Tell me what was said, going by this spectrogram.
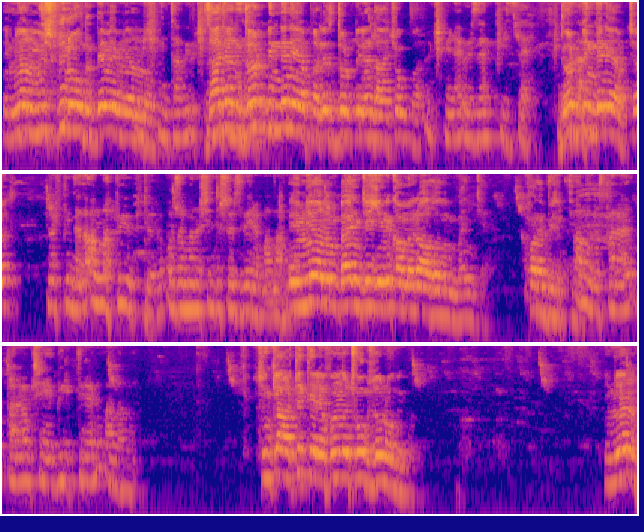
Emniye Hanım 3000 olduk değil mi Emniye Hanım? 3000 tabii 3000. Zaten 4000'de ne yaparız? 4000'e daha çok var. 3000'e özel pizza. pizza. 4000'de ne yapacağız? 4000'de de Allah büyüktür. O zamana şimdi söz veremem ama. Emniye Hanım bence yeni kamera alalım bence. Para biriktirelim. Alırız para, para şeye biriktirelim alalım. Çünkü artık telefonla çok zor oluyor. Emniye Hanım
